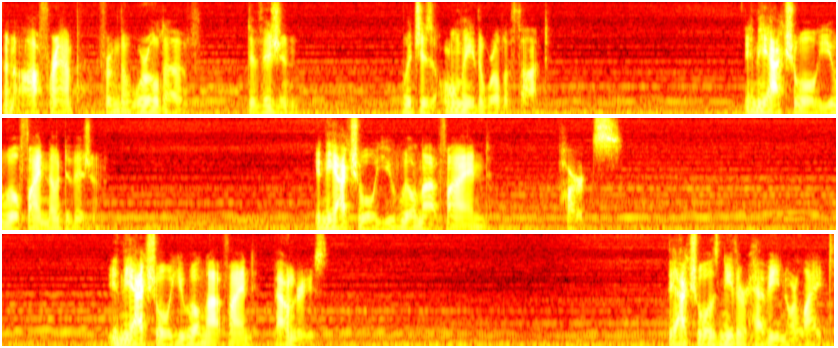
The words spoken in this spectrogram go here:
an off ramp from the world of division, which is only the world of thought. In the actual, you will find no division in the actual, you will not find parts. In the actual, you will not find boundaries. The actual is neither heavy nor light,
